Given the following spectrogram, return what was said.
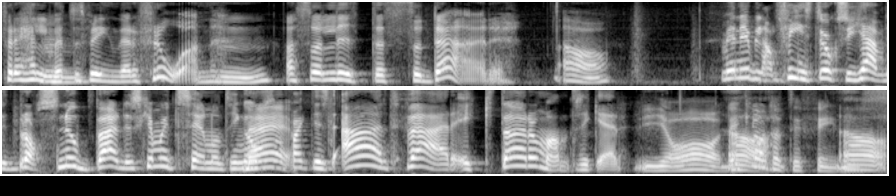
För i helvete spring därifrån. Alltså lite sådär. ja. Men ibland finns det också jävligt bra snubbar, det ska man ju inte säga någonting om, Nej. som faktiskt är tväräkta romantiker. Ja, det är Ja. klart att det finns. Ja.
